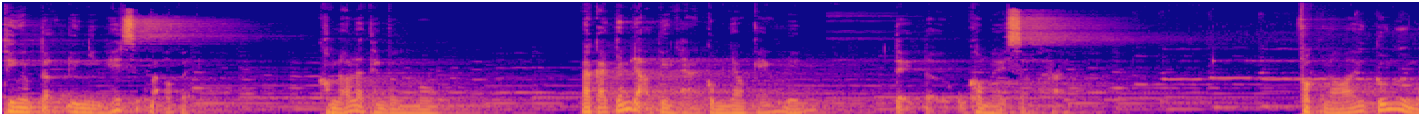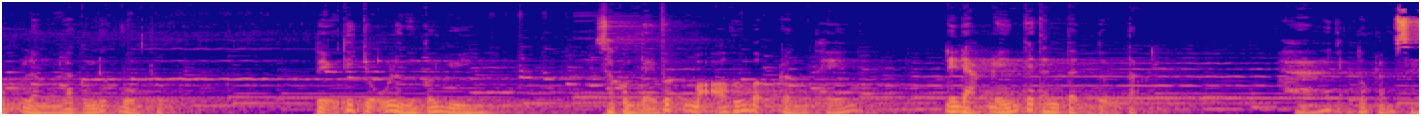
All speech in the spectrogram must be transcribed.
Thiên âm tận đương nhiên hết sức bảo vệ. Không đó là thanh vân môn và cả chánh đạo tiền hạ cùng nhau kéo đến, Tệ tự cũng không hề sợ hãi. Phật nói cứu người một lần là công đức vô thượng Tiểu thí chủ là người có duyên. Sao không thể vứt bỏ vướng bận trần thế Để đạt đến cái thanh tịnh tự tại? Há chẳng tốt lắm sao?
